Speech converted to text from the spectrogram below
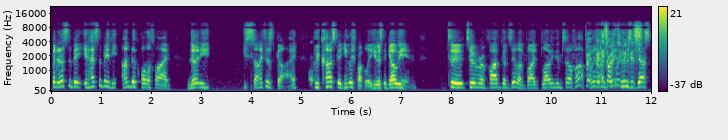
but it has to be it has to be the underqualified, nerdy scientist guy who can't speak English properly who has to go in to to revive Godzilla by blowing himself up. But- I mean, but it's I- only it because- just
